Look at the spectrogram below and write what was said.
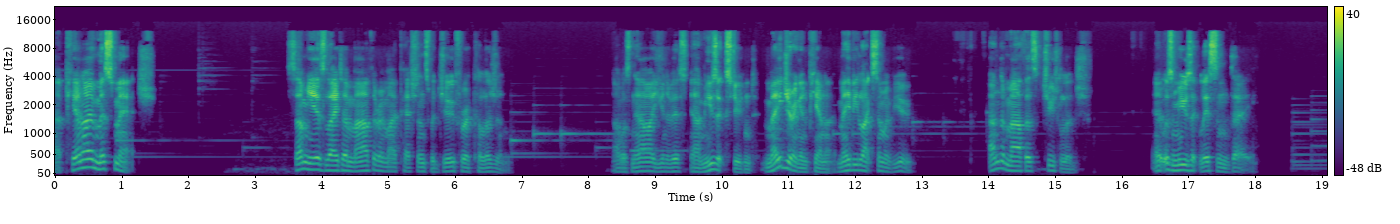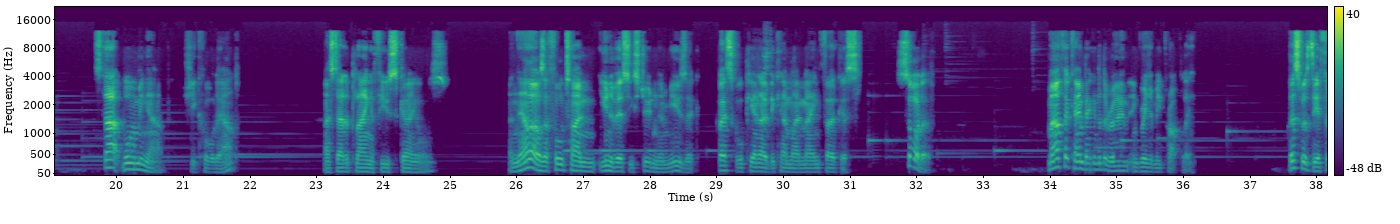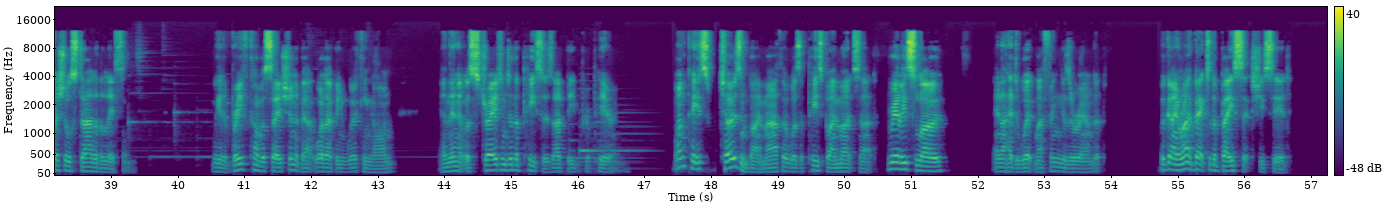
A piano mismatch some years later, Martha and my passions were due for a collision. I was now a university a music student, majoring in piano, maybe like some of you, under Martha's tutelage. It was music lesson day. Start warming up, she called out. I started playing a few scales. And now that I was a full time university student in music, classical piano became my main focus. Sort of. Martha came back into the room and greeted me properly. This was the official start of the lesson. We had a brief conversation about what I'd been working on, and then it was straight into the pieces I'd been preparing. One piece chosen by Martha was a piece by Mozart, really slow, and I had to work my fingers around it. We're going right back to the basics, she said.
